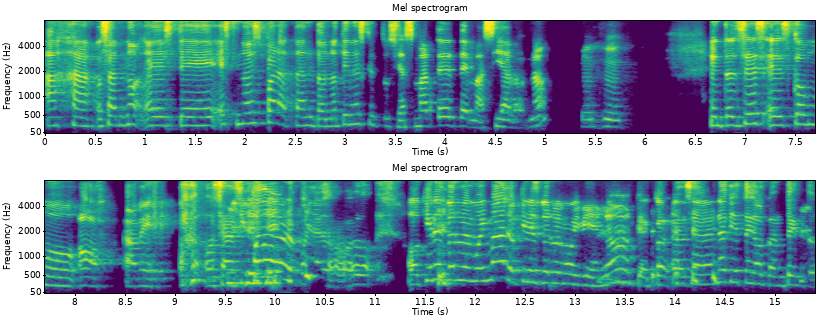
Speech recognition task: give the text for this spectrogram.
Ajá, o sea, no, este, es, no es para tanto, no tienes que entusiasmarte demasiado, ¿no? Entonces es como, oh, a ver, o sea, si puedo, no puedo. O, quieres verme muy mal o quieres verme muy bien, ¿no? O sea, nadie tengo contento.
